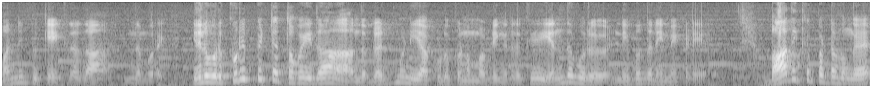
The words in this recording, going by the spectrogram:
மன்னிப்பு கேட்கறது இந்த முறை. இதில் ஒரு குறிப்பிட்ட தொகை தான் அந்த பிளட் மணியாக கொடுக்கணும் அப்படிங்கிறதுக்கு எந்த ஒரு நிபந்தனையுமே கிடையாது. பாதிக்கப்பட்டவங்க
